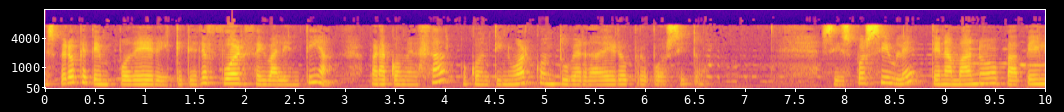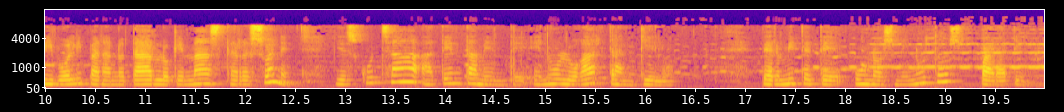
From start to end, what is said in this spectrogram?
Espero que te empodere, que te dé fuerza y valentía para comenzar o continuar con tu verdadero propósito. Si es posible, ten a mano papel y boli para anotar lo que más te resuene y escucha atentamente en un lugar tranquilo. Permítete unos minutos para ti.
